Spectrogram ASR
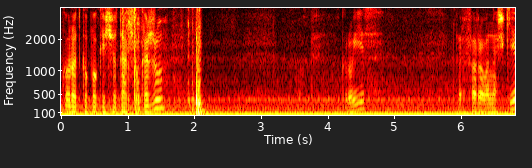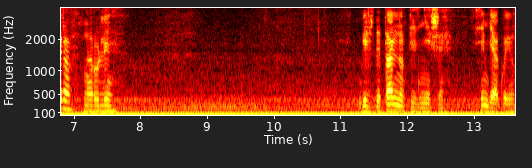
Коротко поки що так покажу. От, круїз, перфорована шкіра на рулі. Більш детально пізніше. Всім дякую.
